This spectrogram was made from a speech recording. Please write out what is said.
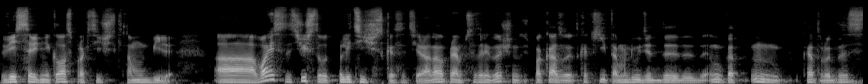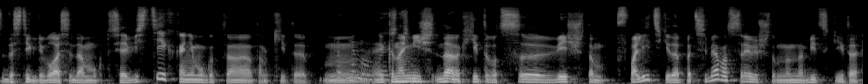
весь средний класс практически там убили. А Vice это чисто вот политическая сатира. Она прям сосредоточена, то есть показывает, какие там люди, ну, которые достигли власти, да, могут себя вести, как они могут а, там какие-то экономические, да, какие-то вот вещи там в политике, да, под себя подстраивать, чтобы набиться какие-то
